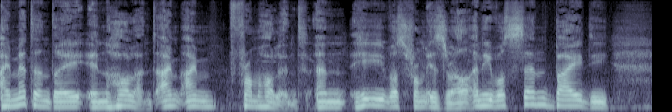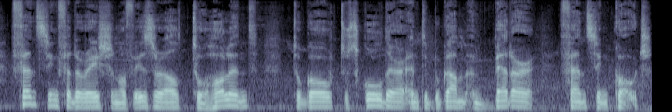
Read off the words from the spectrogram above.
I met André in Holland. I'm, I'm from Holland, and he was from Israel, and he was sent by the Fencing Federation of Israel to Holland to go to school there and to become a better fencing coach.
